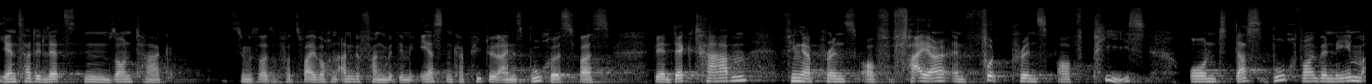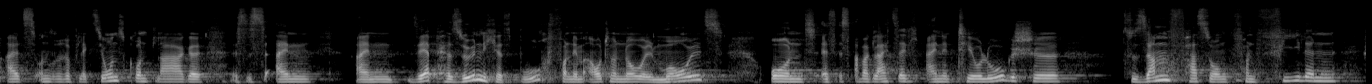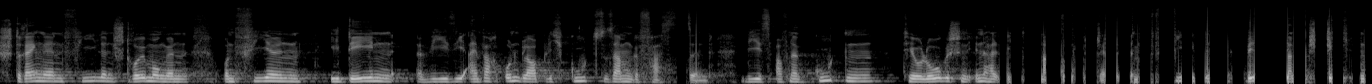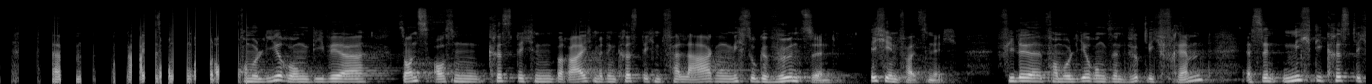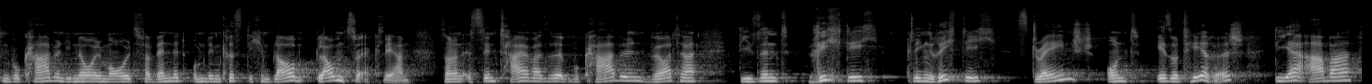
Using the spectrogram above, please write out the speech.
Jens hat den letzten Sonntag, beziehungsweise vor zwei Wochen angefangen mit dem ersten Kapitel eines Buches, was wir entdeckt haben, Fingerprints of Fire and Footprints of Peace. Und das Buch wollen wir nehmen als unsere Reflexionsgrundlage. Es ist ein, ein sehr persönliches Buch von dem Autor Noel Moles und es ist aber gleichzeitig eine theologische Zusammenfassung von vielen Strängen, vielen Strömungen und vielen Ideen, wie sie einfach unglaublich gut zusammengefasst sind, wie es auf einer guten theologischen, inhaltlichen in vielen Bildern, Geschichten, ähm, Formulierungen, die wir sonst aus dem christlichen Bereich mit den christlichen Verlagen nicht so gewöhnt sind. Ich jedenfalls nicht. Viele Formulierungen sind wirklich fremd. Es sind nicht die christlichen Vokabeln, die Noel Moles verwendet, um den christlichen Glauben zu erklären, sondern es sind teilweise Vokabeln, Wörter, die sind richtig, klingen richtig strange und esoterisch, die er aber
